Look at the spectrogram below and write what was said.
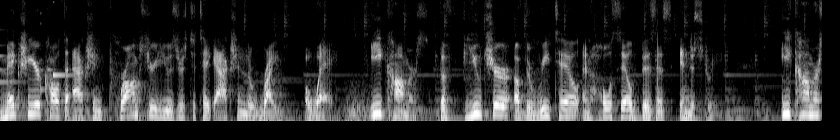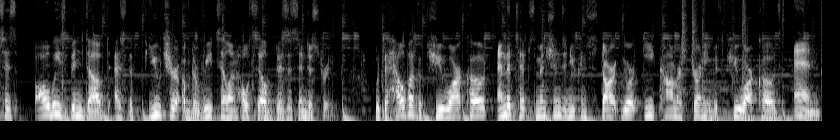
Make sure your call to action prompts your users to take action the right away. E-commerce, the future of the retail and wholesale business industry. E-commerce has always been dubbed as the future of the retail and wholesale business industry. With the help of a QR code and the tips mentioned, and you can start your e-commerce journey with QR codes and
